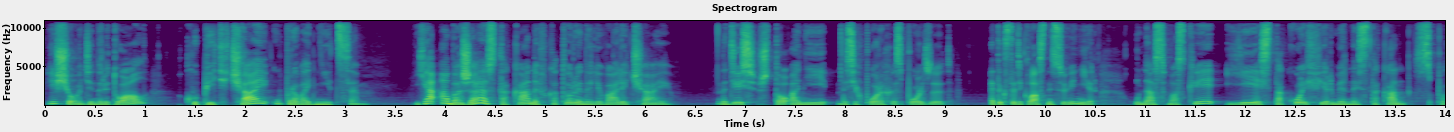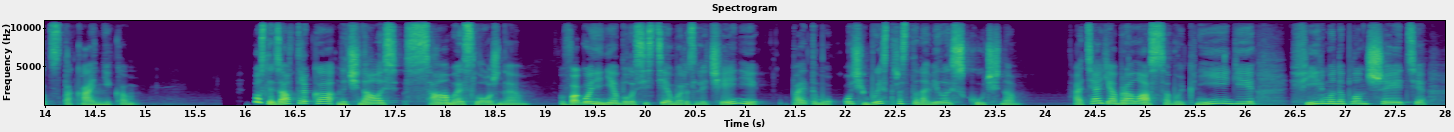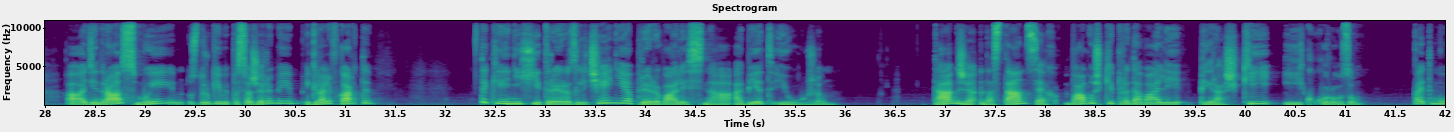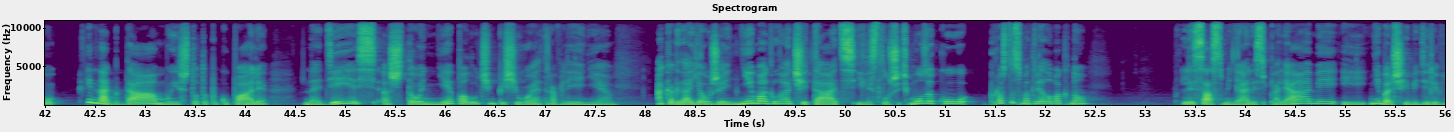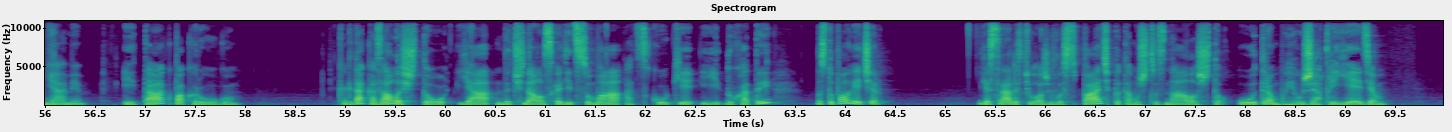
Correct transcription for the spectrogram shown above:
Еще один ритуал – купить чай у проводницы. Я обожаю стаканы, в которые наливали чай. Надеюсь, что они до сих пор их используют. Это, кстати, классный сувенир. У нас в Москве есть такой фирменный стакан с подстаканником. После завтрака начиналось самое сложное. В вагоне не было системы развлечений, поэтому очень быстро становилось скучно. Хотя я брала с собой книги, фильмы на планшете, а один раз мы с другими пассажирами играли в карты. Такие нехитрые развлечения прерывались на обед и ужин. Также на станциях бабушки продавали пирожки и кукурузу. Поэтому иногда мы что-то покупали, надеясь, что не получим пищевое отравление. А когда я уже не могла читать или слушать музыку, просто смотрела в окно. Леса сменялись полями и небольшими деревнями. И так по кругу. Когда казалось, что я начинала сходить с ума от скуки и духоты, наступал вечер – я с радостью ложилась спать, потому что знала, что утром мы уже приедем.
